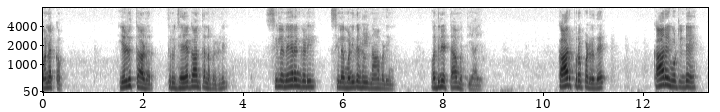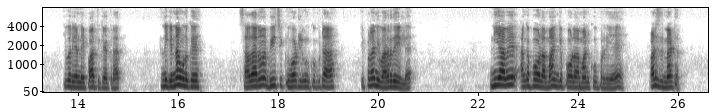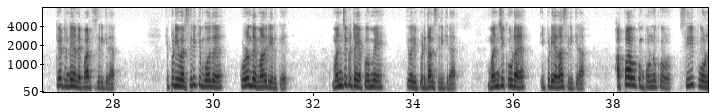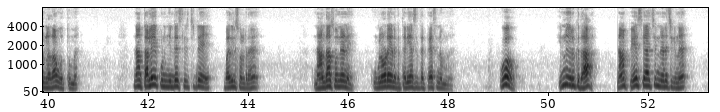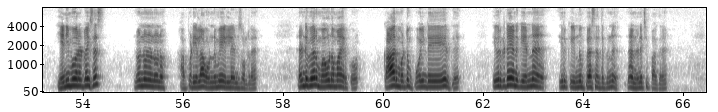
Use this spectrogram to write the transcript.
வணக்கம். எழுத்தாளர் திரு ஜெயகாந்தன் அவர்களின் சில நேரங்களில் சில மனிதர்கள் நாவலின் பதினெட்டாம் அத்தியாயம். கார் புறப்படுறது. காரை ஓட்டின்டே இவர் என்னை பார்த்து கேட்குறார் இன்றைக்கி என்ன உனக்கு? சாதாரணமாக பீச்சுக்கு ஹோட்டலுக்குன்னு கூப்பிட்டா இப்போலாம் நீ வர்றதே இல்லை. நீயாவே அங்கே போகலாமா இங்கே போகலாமான்னு கூப்பிட்றியே. வாட் இஸ் மேட்டர் கேட்டுட்டே என்னை பார்த்து சிரிக்கிறார். இப்படி இவர் சிரிக்கும்போது குழந்தை மாதிரி இருக்குது மஞ்சுக்கிட்ட எப்போவுமே இவர் இப்படி தான் சிரிக்கிறார். மஞ்சு கூட இப்படியே தான் சிரிக்கிறார் அப்பாவுக்கும் பொண்ணுக்கும் சிரிப்பு ஒன்றில் தான் ஒத்துமை. நான் தலையை குனிஞ்சுட்டே சிரிச்சுட்டே பதில் சொல்கிறேன் நான் தான் சொன்னேனே உங்களோட எனக்கு தனியாக சித்த பேசணும்னு. ஓ இன்னும் இருக்குதா? நான் பேசியாச்சுன்னு நினச்சிக்கினேன். Any more advices no no no no அப்படியெல்லாம் ஒன்றுமே இல்லைன்னு சொல்கிறேன் ரெண்டு பேரும் மௌனமாக இருக்கும். கார் மட்டும் போயிட்டே இருக்குது இவர்கிட்ட எனக்கு என்ன இருக்குது இன்னும் பேசுறதுக்குன்னு நான் நினச்சி பார்க்குறேன்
